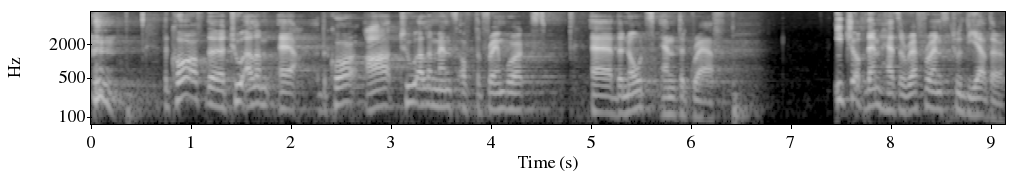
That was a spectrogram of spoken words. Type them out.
the, core of the, two uh, the core are two elements of the frameworks, uh, the nodes and the graph. Each of them has a reference to the other.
